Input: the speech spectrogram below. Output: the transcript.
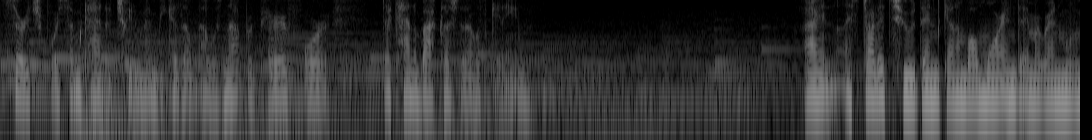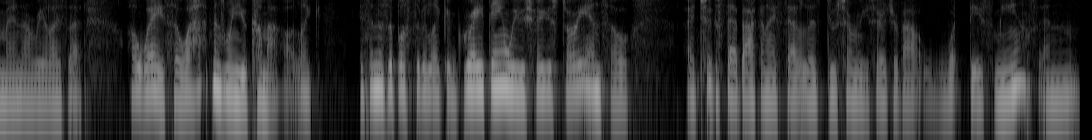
searched for some kind of treatment because I, I was not prepared for the kind of backlash that I was getting. I, I started to then get involved more in the immigrant movement and realized that, oh, wait, so what happens when you come out? Like, isn't it supposed to be like a great thing where you share your story? And so I took a step back and I said, let's do some research about what this means and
